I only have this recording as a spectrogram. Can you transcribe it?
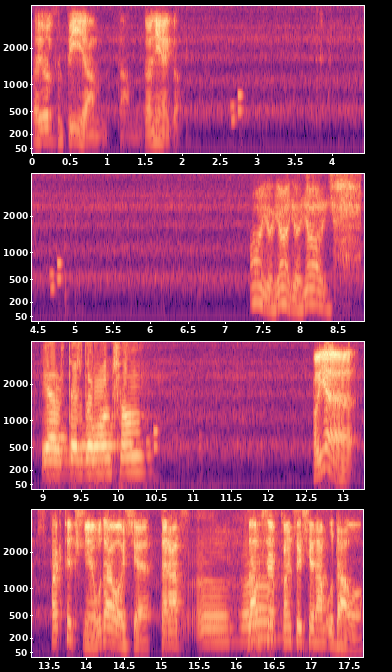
To już wbijam tam, do niego. Oj, oj, oj, oj, oj. Ja już też dołączam. Oje, faktycznie, udało się. Teraz, Mhm. dobrze, w końcu się nam udało.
